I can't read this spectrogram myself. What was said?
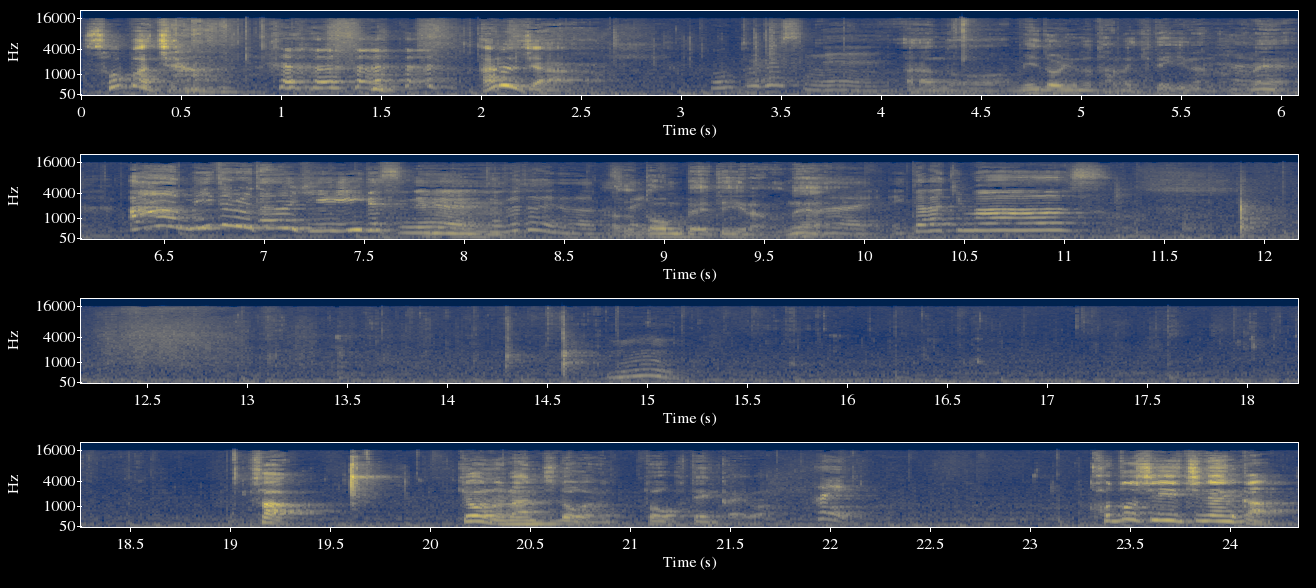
そばじゃん。あるじゃん。本当ですね。あの緑のたぬき的なのね、はい。ああ緑たぬきいいですね、うん。食べたいなあとはいどん兵衛的なのね、はい。いただきます。うん。さあ今日のランチ動画のトーク展開は？はい。今年1年間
